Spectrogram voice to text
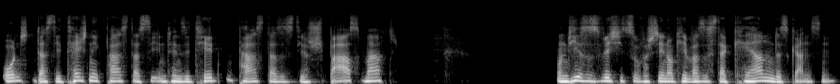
und dass die Technik passt, dass die Intensität passt, dass es dir Spaß macht. Und hier ist es wichtig zu verstehen, okay, was ist der Kern des Ganzen?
